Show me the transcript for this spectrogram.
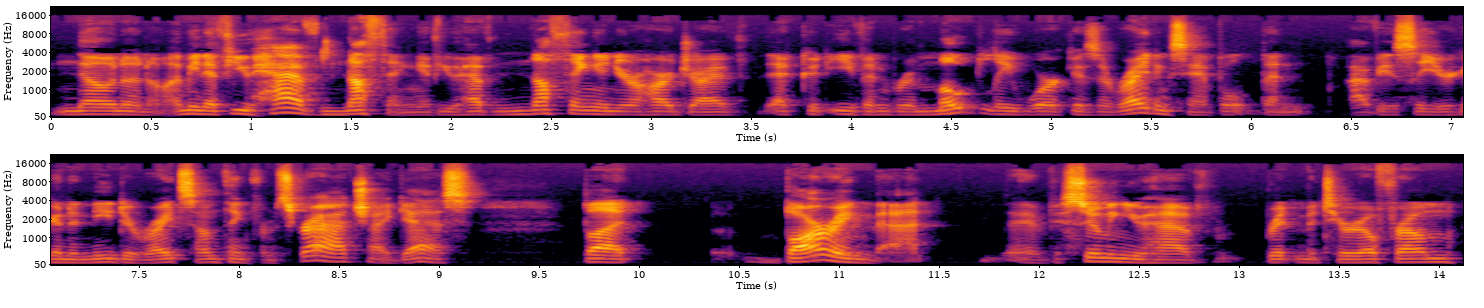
no, no, no. I mean, if you have nothing, if you have nothing in your hard drive that could even remotely work as a writing sample, then obviously you're going to need to write something from scratch, I guess. But barring that, assuming you have written material from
